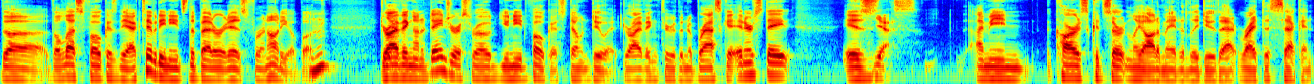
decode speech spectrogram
the the less focus the activity needs, the better it is for an audiobook. Mm-hmm. Driving on a dangerous road, you need focus. Don't do it. Driving through the Nebraska interstate is, Yes. I mean, cars could certainly automatically do that right this second.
